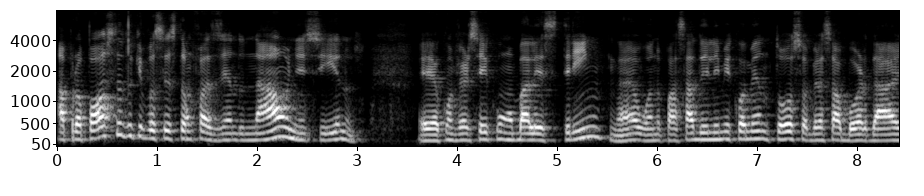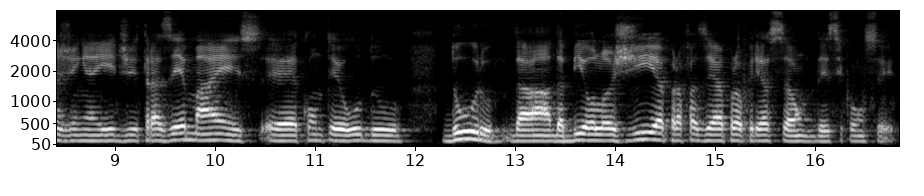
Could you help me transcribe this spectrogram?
A proposta do que vocês estão fazendo na Unicinos, é, eu conversei com o Balestrin, né, o ano passado, ele me comentou sobre essa abordagem aí de trazer mais é, conteúdo duro da, da biologia para fazer a apropriação desse conceito.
